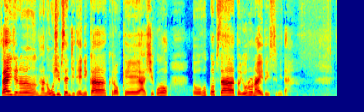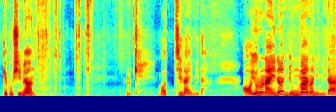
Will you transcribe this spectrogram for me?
사이즈는 한 50cm 되니까 그렇게 아시고 또 흑법사 또 요런 아이도 있습니다. 이렇게 보시면 이렇게 멋진 아이입니다. 어, 요런 아이는 6만원입니다.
